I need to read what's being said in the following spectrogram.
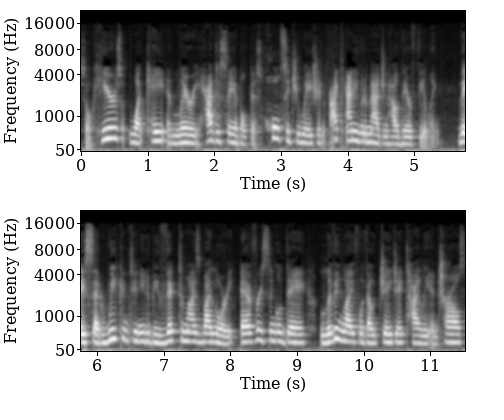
So here's what Kay and Larry had to say about this whole situation. I can't even imagine how they're feeling. They said, We continue to be victimized by Lori every single day, living life without JJ, Tylee, and Charles.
